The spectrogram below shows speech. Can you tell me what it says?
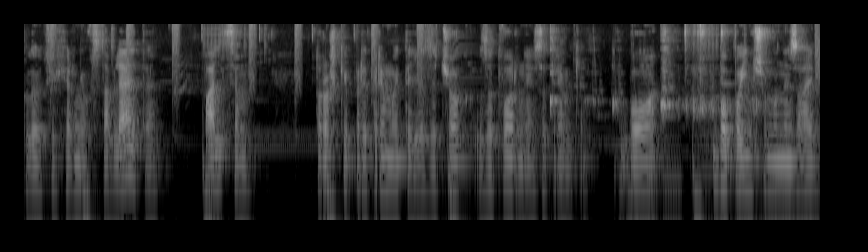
Коли цю херню вставляєте, пальцем трошки притримуйте язичок затворної затримки, бо, бо по-іншому не зайде.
